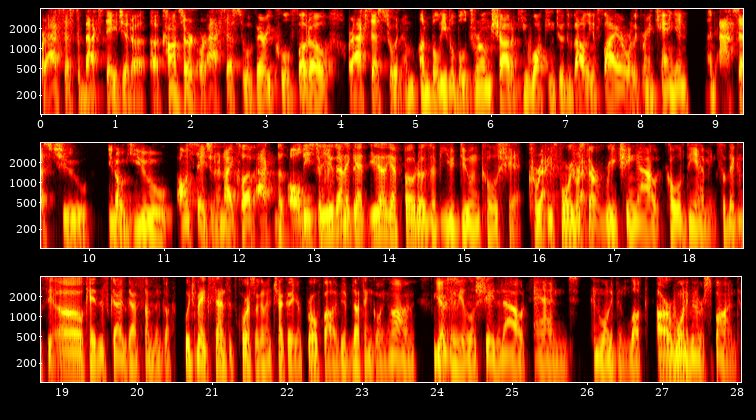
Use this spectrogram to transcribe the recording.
or access to backstage at a, a concert or access to a very cool photo or access to an um, unbelievable drone shot of you walking through the Valley of Fire or the Grand Canyon and access to you know you on stage at a nightclub act, the, all these So different you got to things that- get you got to get photos of you doing cool shit correct before you start reaching out, cold DMing, so they can see, oh, okay, this guy's got something going. Which makes sense. Of course, they're going to check out your profile if you have nothing going on. you're going to be a little shaded out and and won't even look or won't even respond.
